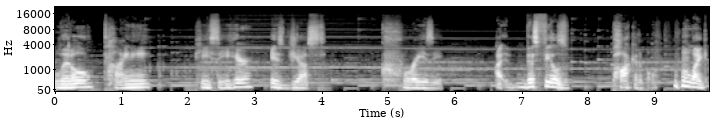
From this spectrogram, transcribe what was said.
little tiny PC here is just crazy. I, this feels pocketable. like,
